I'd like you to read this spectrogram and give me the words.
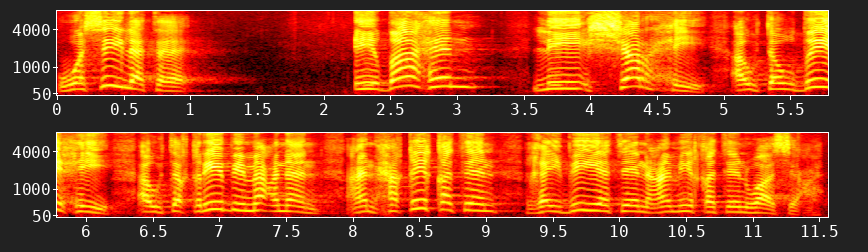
وسيلة إيضاح لشرح أو توضيح أو تقريب معنى عن حقيقة غيبية عميقة واسعة.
